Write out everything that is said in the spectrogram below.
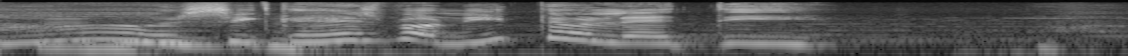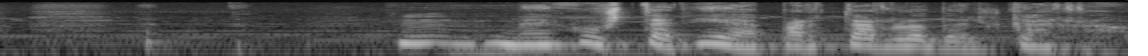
Oh, sí que es bonito, Leti. Me gustaría apartarlo del carro.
